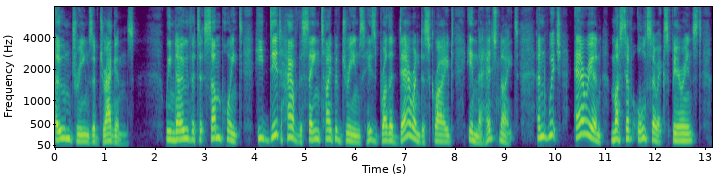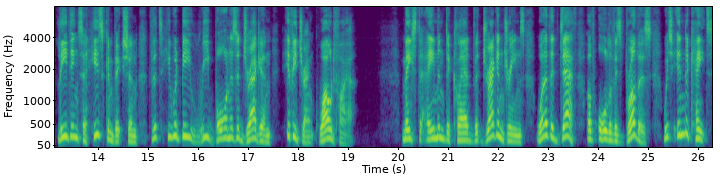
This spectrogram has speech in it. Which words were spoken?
own dreams of dragons. We know that at some point he did have the same type of dreams his brother Daeron described in The Hedge Knight, and which Aerion must have also experienced, leading to his conviction that he would be reborn as a dragon if he drank wildfire. Maester Aemon declared that dragon dreams were the death of all of his brothers, which indicates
